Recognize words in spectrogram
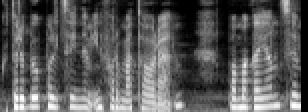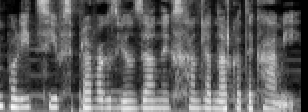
który był policyjnym informatorem, pomagającym policji w sprawach związanych z handlem narkotykami.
